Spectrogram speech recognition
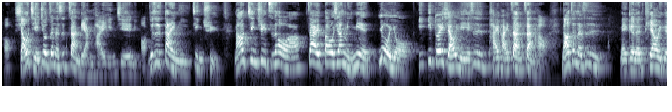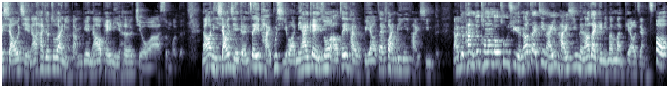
哦，小姐就真的是站两排迎接你哦，就是带你进去，然后进去之后啊，在包厢里面又有一一堆小姐也是排排站站好。然后真的是每个人挑一个小姐，然后她就坐在你旁边，然后陪你喝酒啊什么的。然后你小姐可能这一排不喜欢，你还可以说好，这一排我不要，再换另一排新的。然后就他们就通通都出去，然后再进来一排新的，然后再给你慢慢挑这样子。哦，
